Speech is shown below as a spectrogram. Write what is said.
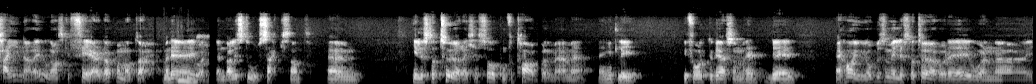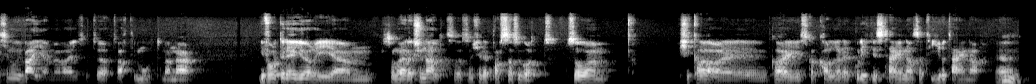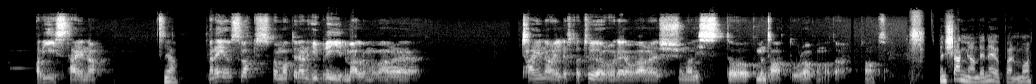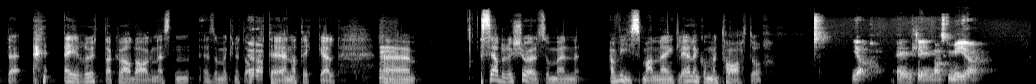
Tegner er jo ganske fair, da, på en måte. Men det er jo en veldig stor sekk. sant? Um, illustratør er ikke så komfortabel med, med egentlig i forhold til det som er, det er Jeg har jo jobbet som illustratør, og det er jo en, uh, ikke noe i veien med å være illustratør. Tvert imot. Men uh, i forhold til det jeg gjør i, um, sånn redaksjonelt, så syns jeg det passer så godt. Så um, ikke hva, eh, hva jeg skal kalle det. Politisk tegner, satiretegner, eh, avistegner. ja. Men jeg er en slags på en måte den hybrid mellom å være tegner, illustratør og det å være journalist og kommentator, da, på en måte. Sant? Men sjangeren din er jo på en måte ei rute hver dag, nesten, eh, som er knyttet opp Ja. til en artikkel. Eh, ser du deg sjøl som en avismann, egentlig, eller en kommentator? Ja, egentlig ganske mye.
